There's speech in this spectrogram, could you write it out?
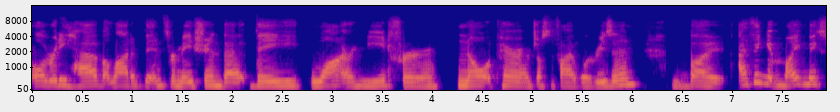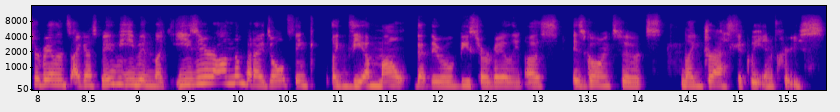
already have a lot of the information that they want or need for no apparent or justifiable reason. But I think it might make surveillance, I guess, maybe even like easier on them. But I don't think like the amount that they will be surveilling us is going to like drastically increase.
